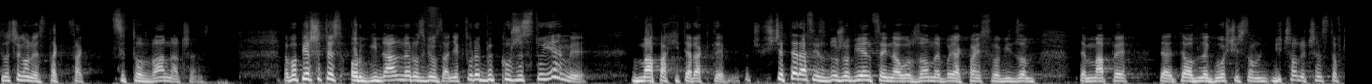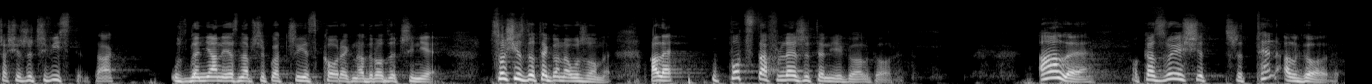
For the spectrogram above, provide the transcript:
dlaczego ono jest tak, tak cytowana często? No po pierwsze, to jest oryginalne rozwiązanie, które wykorzystujemy w mapach interaktywnych. Oczywiście teraz jest dużo więcej nałożone, bo jak Państwo widzą, te mapy, te, te odległości są liczone często w czasie rzeczywistym. Tak? Uwzględniane jest na przykład, czy jest korek na drodze, czy nie. Coś jest do tego nałożone, ale u podstaw leży ten jego algorytm. Ale okazuje się, że ten algorytm,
